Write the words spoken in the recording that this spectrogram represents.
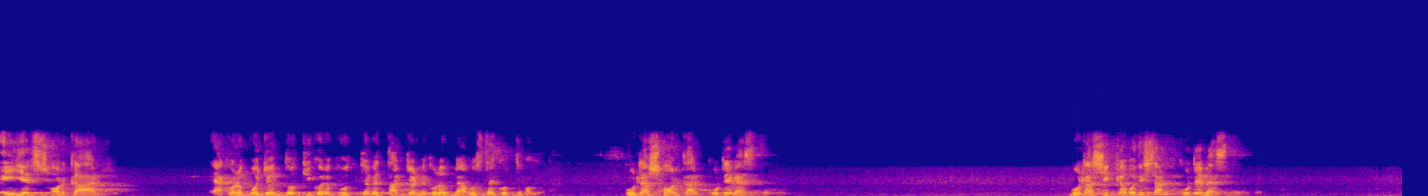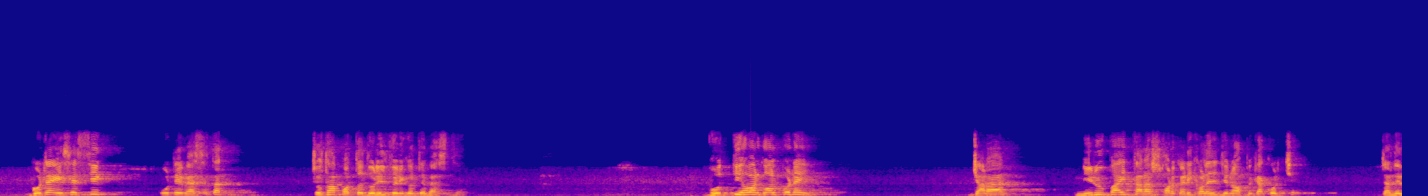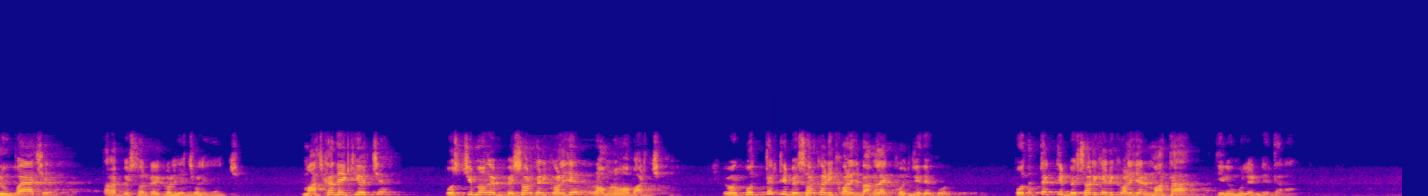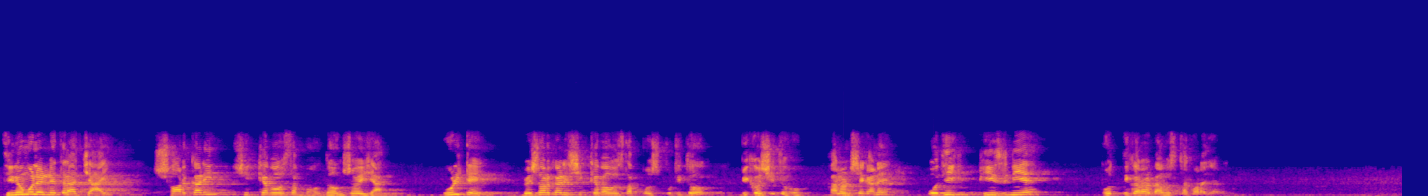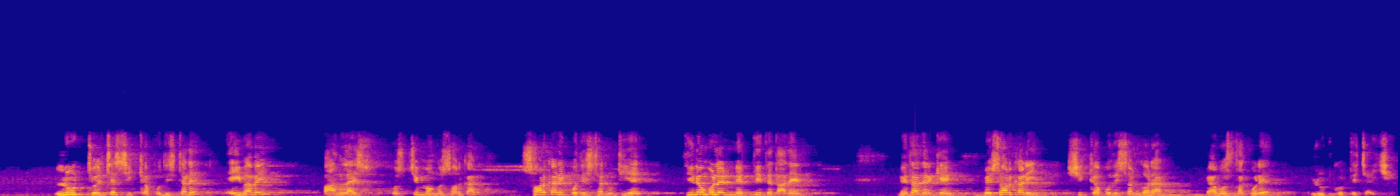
এই যে সরকার এখনও পর্যন্ত কি করে ভর্তি হবে, তার জন্য কোনো ব্যবস্থাই করতে পারল না। গোটা সরকার কোটে ব্যস্ত। গোটা শিক্ষা প্রতিষ্ঠান কোটে ব্যস্ত। গোটা এসএসসি কোটে ব্যস্ত, তার চোথাপত্র দলিল তৈরি করতে ব্যস্ত। ভর্তি হওয়ার গল্প নেই। যারা নিরুপায় তারা সরকারি কলেজের জন্য অপেক্ষা করছে, যাদের উপায় আছে তারা বেসরকারি কলেজে চলে যাচ্ছে। মাঝখানে কি হচ্ছে? পশ্চিমবঙ্গে বেসরকারি কলেজের রমরমা বাড়ছে। এবং প্রত্যেকটি বেসরকারি কলেজ বাংলায় খোঁজ নিয়ে দেখুন, প্রত্যেকটি বেসরকারি কলেজের মাথা তৃণমূলের নেতারা। তৃণমূলের নেতারা চায় সরকারি শিক্ষা ব্যবস্থা ধ্বংস হয়ে যাক। উল্টে বেসরকারি শিক্ষা ব্যবস্থা প্রস্ফুটিত, বিকশিত হোক। কারণ সেখানে অধিক ফিজ নিয়ে ভর্তি করার ব্যবস্থা করা যাবে। লুট চলছে শিক্ষা প্রতিষ্ঠানে। এইভাবেই বাংলায় পশ্চিমবঙ্গ সরকার সরকারি প্রতিষ্ঠান উঠিয়ে তৃণমূলের নেতৃত্বে তাদের নেতাদেরকে বেসরকারি শিক্ষা প্রতিষ্ঠান গড়ার ব্যবস্থা করে লুট করতে চাইছে।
